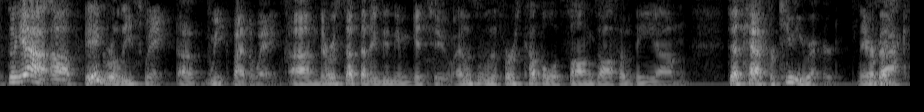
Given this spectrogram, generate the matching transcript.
so yeah, uh, big release week. Uh, week, by the way. Um, there was stuff that I didn't even get to. I listened to the first couple of songs off of the um, Death Cab for Cutie record. They are Okay. back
